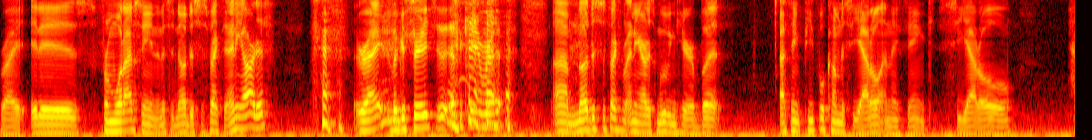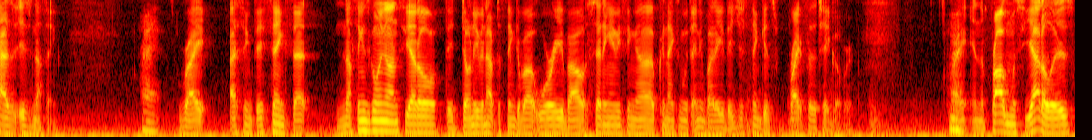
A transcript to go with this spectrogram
right it is from what I've seen and this is no disrespect to any artist right looking straight at the camera um, no disrespect from any artist moving here but I think people come to Seattle and they think Seattle has is nothing Right. right? I think they think that nothing's going on in Seattle. They don't even have to think about, worry about setting anything up, connecting with anybody. They just think it's right for the takeover, right? And the problem with Seattle is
